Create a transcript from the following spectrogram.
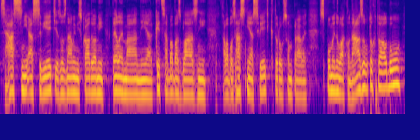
Zhasni a svieť so známymi skladbami Telemánia, Keď sa baba zblázni, alebo Zhasni a svieť, ktorou som práve spomenul ako názov tohto albumu.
